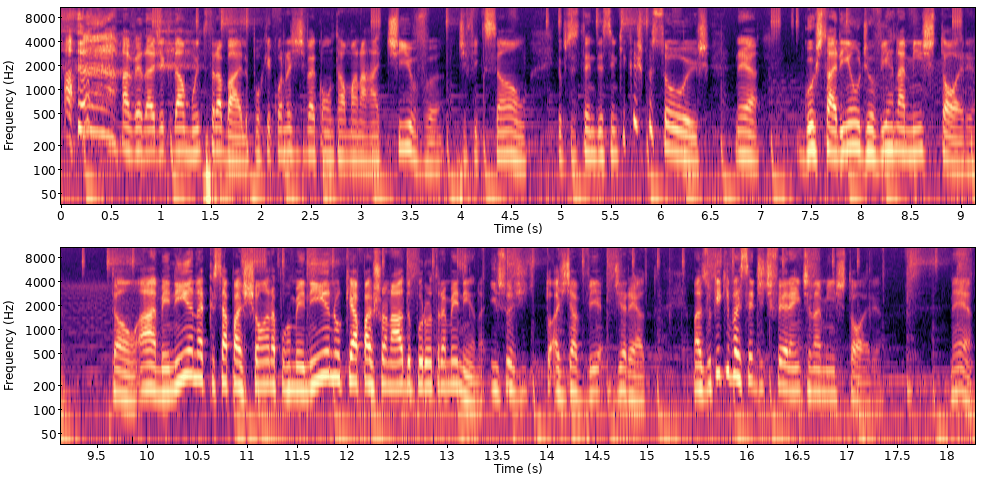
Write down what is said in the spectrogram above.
a verdade é que dá muito trabalho, porque quando a gente vai contar uma narrativa de ficção, eu preciso entender assim, o que, que as pessoas, né, gostariam de ouvir na minha história. Então, ah, menina que se apaixona por menino que é apaixonado por outra menina. Isso a gente, a gente já vê direto. Mas o que, que vai ser de diferente na minha história? Né?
